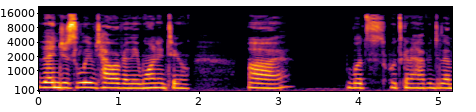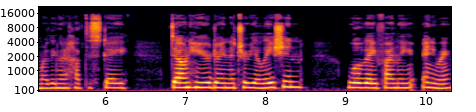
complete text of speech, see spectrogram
then just lived however they wanted to. Uh, what's what's gonna happen to them? Are they gonna have to stay down here during the tribulation? Will they finally? Anyway,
